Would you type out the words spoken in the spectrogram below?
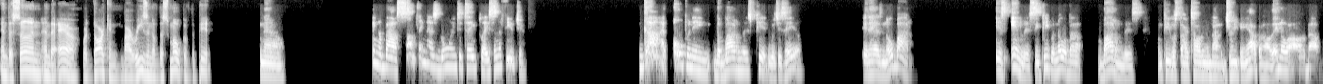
And the sun and the air were darkened by reason of the smoke of the pit. Now, thinking about something that's going to take place in the future. God opening the bottomless pit, which is hell. It has no bottom. It's endless. See, people know about bottomless when people start talking about drinking alcohol. They know all about it.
